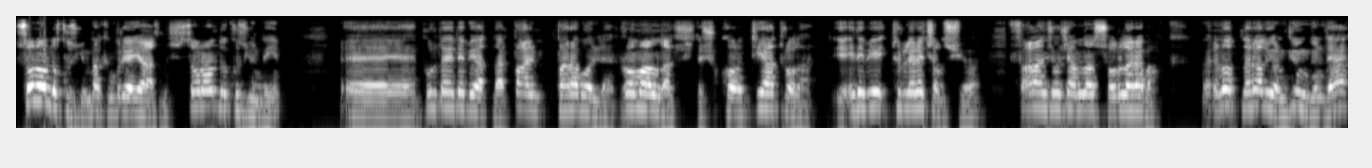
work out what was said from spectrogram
Son 19 gün. Bakın buraya yazmış. Son 19 gündeyim. Ee, burada edebiyatlar, paraboller, romanlar, işte şu konu tiyatrolar, edebi türlere çalışıyor. Falanca hocamdan sorulara bak. Böyle notları alıyorum gün günde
